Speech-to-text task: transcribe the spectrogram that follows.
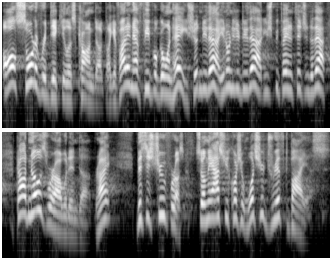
all sort of ridiculous conduct. Like if I didn't have people going, hey, you shouldn't do that, you don't need to do that, you should be paying attention to that, God knows where I would end up, right? This is true for us. So let me ask you a question. What's your drift bias?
